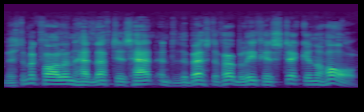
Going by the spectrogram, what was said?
Mr. MacFarlane had left his hat and, to the best of her belief, his stick in the hall.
